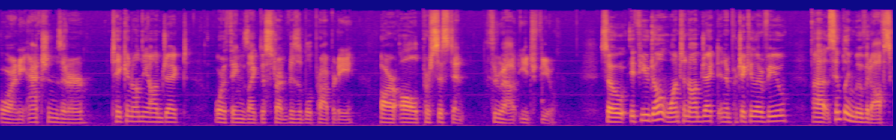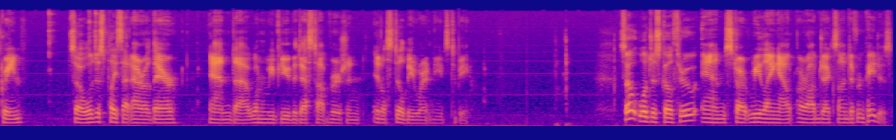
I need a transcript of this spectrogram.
or any actions that are taken on the object or things like the start visible property are all persistent throughout each view. So if you don't want an object in a particular view, uh, simply move it off screen. So we'll just place that arrow there and uh, when we view the desktop version, it'll still be where it needs to be. So we'll just go through and start relaying out our objects on different pages.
